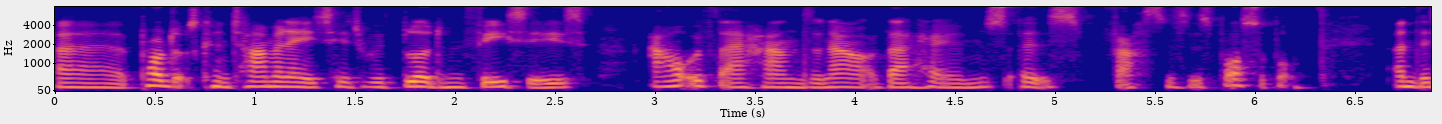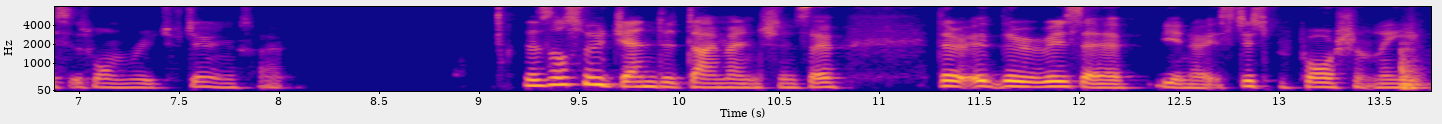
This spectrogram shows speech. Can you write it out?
uh, products contaminated with blood and feces out of their hands and out of their homes as fast as is possible. And this is one route of doing so. There's also a gender dimension. So there there is a you know it's disproportionately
